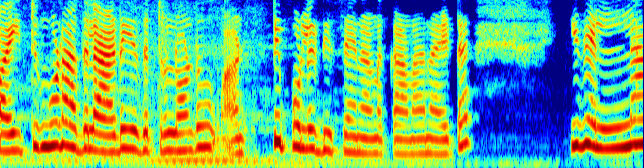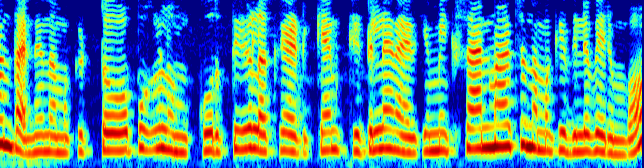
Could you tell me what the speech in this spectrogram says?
വൈറ്റും കൂടെ അതിൽ ആഡ് ചെയ്തിട്ടുള്ളതുകൊണ്ട് അടിപൊളി ഡിസൈനാണ് കാണാനായിട്ട്. ഇതെല്ലാം തന്നെ നമുക്ക് ടോപ്പുകളും കുർത്തികളൊക്കെ അടിക്കാൻ കിട്ടില്ലാനായിരിക്കും മിക്സ് ആൻഡ് മാച്ച് നമുക്കിതിൽ വരുമ്പോൾ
